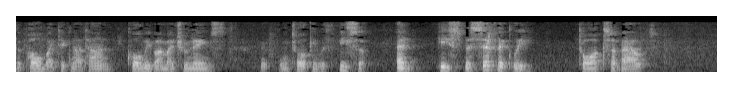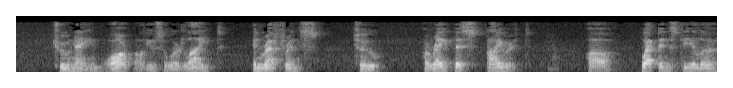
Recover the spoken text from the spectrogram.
the poem by Thich Nhat Hanh, "Call Me by My True Names," uh, when talking with Lisa, and he specifically talks about true name, or I'll use the word light, in reference to a rapist pirate, a weapons dealer,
